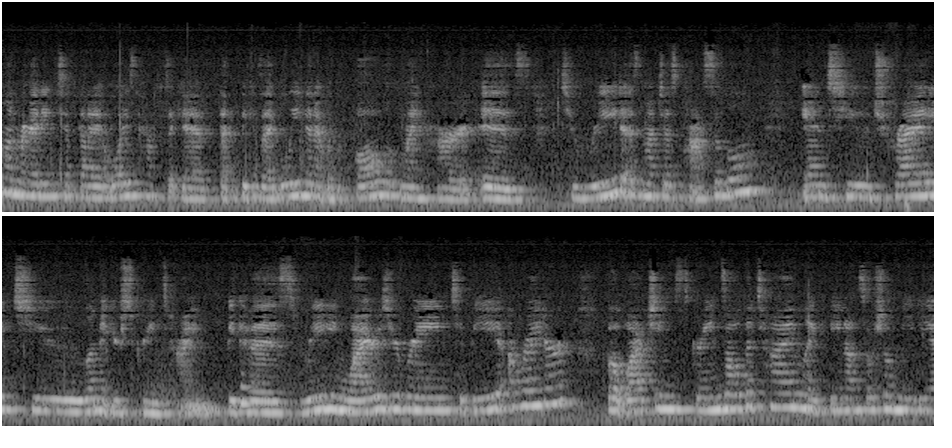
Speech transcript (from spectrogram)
one writing tip that I always have to give, that because I believe in it with all of my heart, is to read as much as possible and to try to limit your screen time because reading wires your brain to be a writer, but watching screens all the time, like being on social media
